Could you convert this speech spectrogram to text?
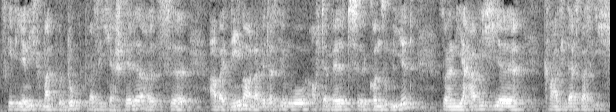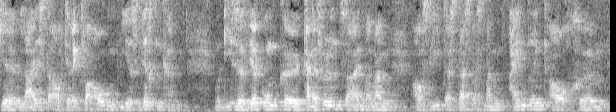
Es geht hier nicht um ein Produkt, was ich erstelle als äh, Arbeitnehmer und dann wird das irgendwo auf der Welt äh, konsumiert, sondern hier habe ich äh, quasi das, was ich leiste, auch direkt vor Augen, wie es wirken kann. Und diese Wirkung äh, kann erfüllend sein, weil man auch sieht, dass das, was man einbringt, auch ähm,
